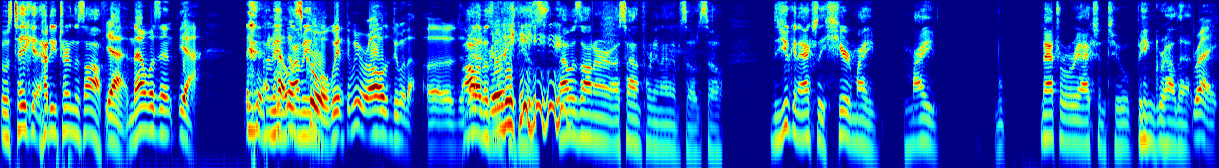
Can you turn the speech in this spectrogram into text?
It was take it. How do you turn this off? Yeah, and that wasn't. Yeah, mean- that was I mean- cool. We, we were all doing that. Uh, All that of us really? that was on our Asylum Forty Nine episode, so you can actually hear my my natural reaction to being growled at. Right.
